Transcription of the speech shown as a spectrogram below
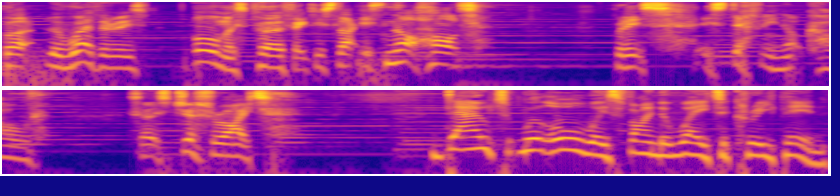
But the weather is almost perfect. It's like it's not hot, but it's it's definitely not cold. So it's just right. Doubt will always find a way to creep in,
